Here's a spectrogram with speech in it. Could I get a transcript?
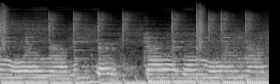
I wanna search, now I don't wanna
